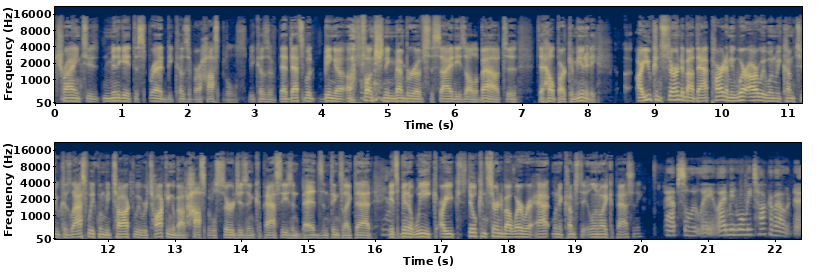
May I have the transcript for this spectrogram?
trying to mitigate the spread because of our hospitals, because of that. That's what being a, a functioning member of society is all about to, to help our community are you concerned about that part? I mean, where are we when we come to? Because last week when we talked, we were talking about hospital surges and capacities and beds and things like that. Yeah. It's been a week. Are you still concerned about where we're at when it comes to Illinois capacity? Absolutely. I mean, when we talk about, uh,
